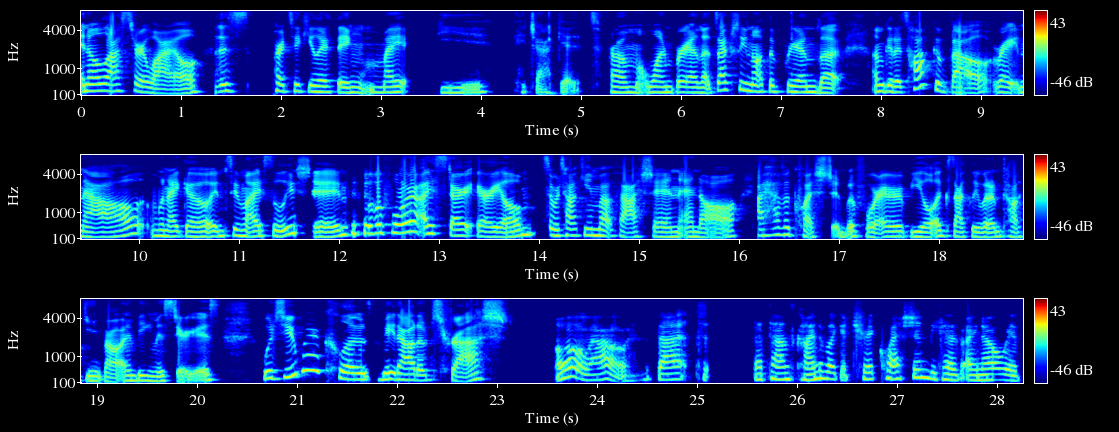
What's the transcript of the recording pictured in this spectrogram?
and it'll last her a while. This particular thing might be a jacket from one brand that's actually not the brand that I'm going to talk about right now when I go into my solution. but before I start, Arielle, so we're talking about fashion and all, I have a question before I reveal exactly what I'm talking about. I'm being mysterious. Would you wear clothes made out of trash? Oh wow, that that sounds kind of like a trick question because I know with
